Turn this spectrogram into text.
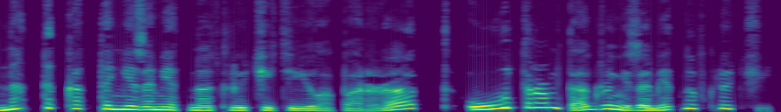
Надо как-то незаметно отключить ее аппарат, утром также незаметно включить.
